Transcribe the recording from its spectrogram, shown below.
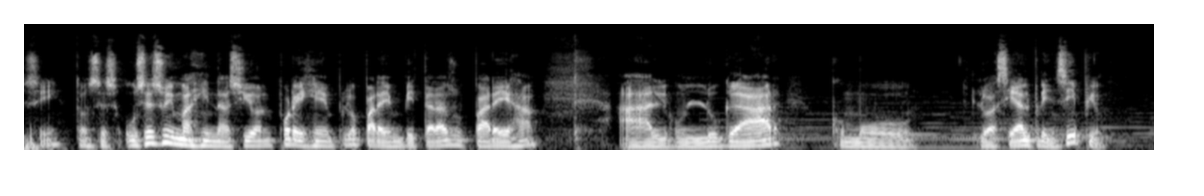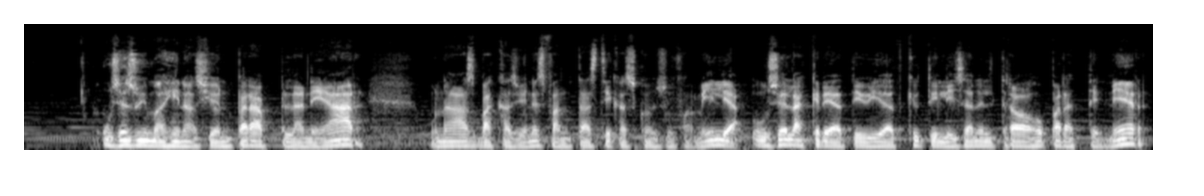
¿sí? Entonces, use su imaginación, por ejemplo, para invitar a su pareja a algún lugar como lo hacía al principio. Use su imaginación para planear unas vacaciones fantásticas con su familia. Use la creatividad que utiliza en el trabajo para tener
